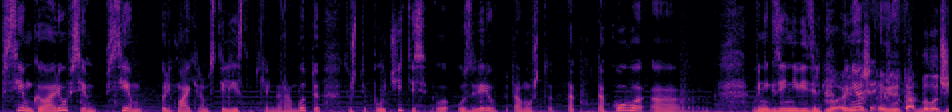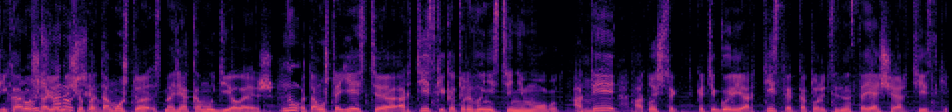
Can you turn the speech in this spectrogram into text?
всем говорю, всем, всем парикмахерам, стилистам, с кем я работаю, слушайте, поучитесь у Зверева, потому что так- такого э, вы нигде не видели. Ну, Понимаешь, резу- результат был очень хороший, Очень Алена, еще потому, что смотря кому делаешь. Ну. потому что есть э, артистки, которые вынести не могут. А ты относишься к категории артисток, которые ты настоящие артистки,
